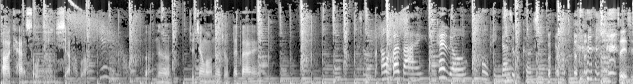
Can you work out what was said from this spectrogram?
Podcast 收听一下，好不好？好吧，那就这样喽，那就拜拜。什么？哦，拜拜！你可以留负评，但是五颗星。这也是。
